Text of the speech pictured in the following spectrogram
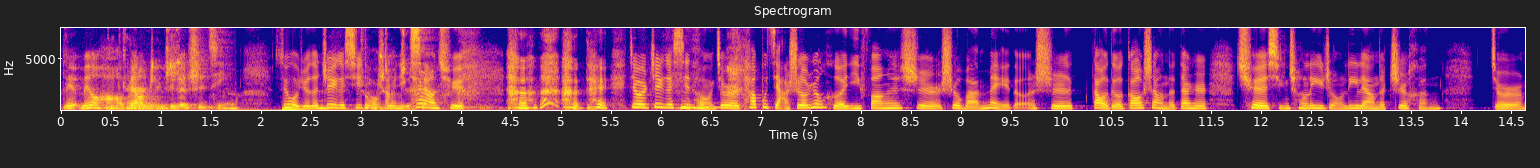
没有没有好好标明这这个事情。所以我觉得这个系统重就是你看上去，对，就是这个系统，就是它不假设任何一方是是完美的，是道德高尚的，但是却形成了一种力量的制衡，就是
